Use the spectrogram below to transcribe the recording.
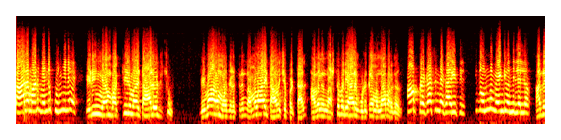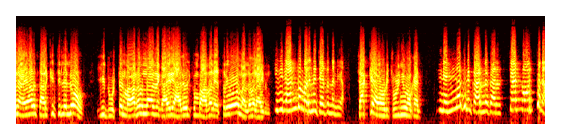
കാലമാണ് എന്റെ കുഞ്ഞിനെ. എടി ഞാൻ വക്കീലുമായിട്ട് ആലോചിച്ചു. വിവാഹമോചനത്തിന് നമ്മളായിട്ട് ആവശ്യപ്പെട്ടാൽ അവന് നഷ്ടപരിഹാരം കൊടുക്കണമെന്നാ പറഞ്ഞത്. ആ പ്രകാശന്റെ കാര്യത്തിൽ ഇതൊന്നും വേണ്ടി വന്നില്ലല്ലോ. അതിന് അയാൾ തർക്കിച്ചില്ലല്ലോ. ഈ ദുഷ്ടൻ മാധവൻലാലിന്റെ കാര്യം ആലോചിക്കുമ്പോ അവൻ എത്രയോ നല്ലവനായിരുന്നു. ഇത് രണ്ടും പറയുന്ന ചേട്ടൻ തന്നെയാ. ചക്ക അവനോട് ചുഴിഞ്ഞു നോക്കാൻ. ഇതിനെല്ലാത്തിനും കാരണക്കാരൻ ചേട്ടൻ ഒരുത്തനാ.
